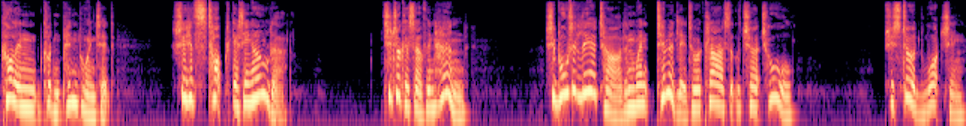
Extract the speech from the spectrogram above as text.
Colin couldn't pinpoint it, she had stopped getting older. She took herself in hand. She bought a leotard and went timidly to a class at the church hall. She stood watching,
